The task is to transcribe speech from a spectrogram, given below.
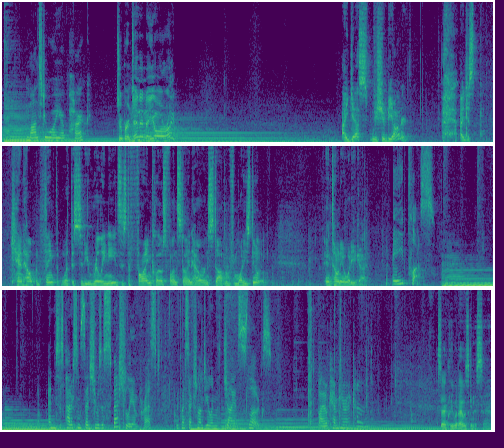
Monster Warrior Park? Superintendent, are you all right? I guess we should be honored. I just can't help but think that what the city really needs is to find Klaus von Steinhauer and stop him from what he's doing. Antonio, what do you got? A plus. And Mrs. Patterson said she was especially impressed with my section on dealing with giant slugs. Biochem, here I come. Exactly what I was gonna say.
